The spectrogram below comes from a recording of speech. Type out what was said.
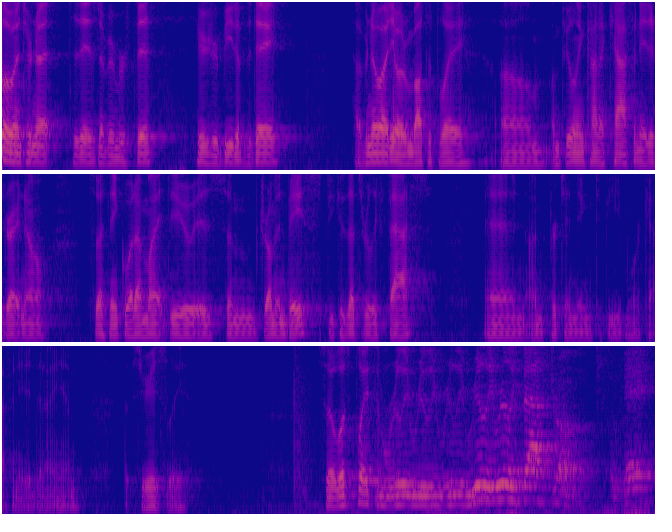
Hello, Internet. Today is November 5th. Here's your beat of the day. I have no idea what I'm about to play. Um, I'm feeling kind of caffeinated right now, so I think what I might do is some drum and bass because that's really fast, and I'm pretending to be more caffeinated than I am. But seriously. So let's play some really, really, really, really, really fast drums, okay?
